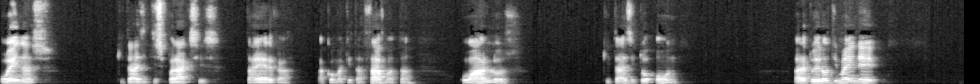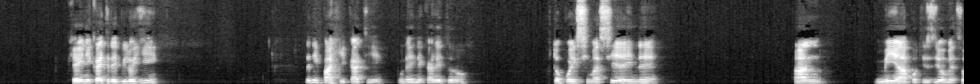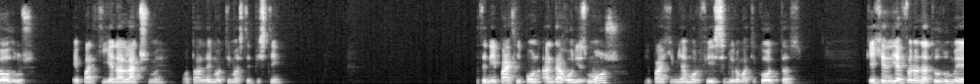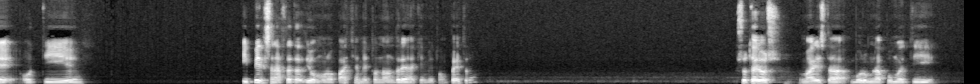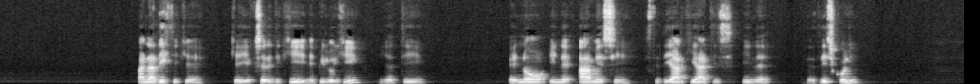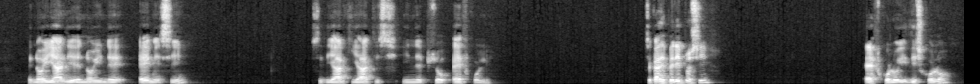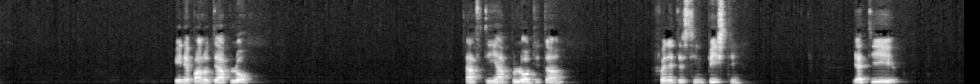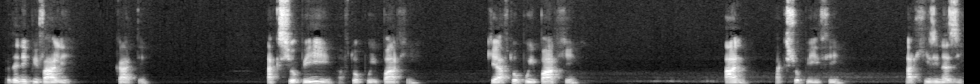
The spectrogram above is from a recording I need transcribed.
Ο ένας κοιτάζει τις πράξεις, τα έργα, ακόμα και τα θαύματα, ο άλλος κοιτάζει το «ον». Άρα το ερώτημα είναι ποια είναι η καλύτερη επιλογή; Δεν υπάρχει κάτι που να είναι καλύτερο. Αυτό που έχει σημασία είναι αν μία από τις δύο μεθόδους επαρκεί για να αλλάξουμε όταν λέμε ότι είμαστε πιστοί. Δεν υπάρχει λοιπόν ανταγωνισμός, υπάρχει μια μορφή συμπληρωματικότητας και έχει ενδιαφέρον να το δούμε ότι υπήρξαν αυτά τα δύο μονοπάτια με τον Ανδρέα και με τον Πέτρο. Στο τέλος, μάλιστα, μπορούμε να πούμε ότι αναδείχθηκε και η εξαιρετική επιλογή γιατί ενώ είναι άμεση στη διάρκεια της είναι δύσκολη ενώ η άλλη ενώ είναι έμεση στη διάρκεια της είναι πιο εύκολη. Σε κάθε περίπτωση, εύκολο ή δύσκολο, είναι πάντοτε απλό. Αυτή η απλότητα φαίνεται στην πίστη, γιατί δεν επιβάλλει κάτι, αξιοποιεί αυτό που υπάρχει και αυτό που υπάρχει, αν αξιοποιηθεί, αρχίζει να ζει.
